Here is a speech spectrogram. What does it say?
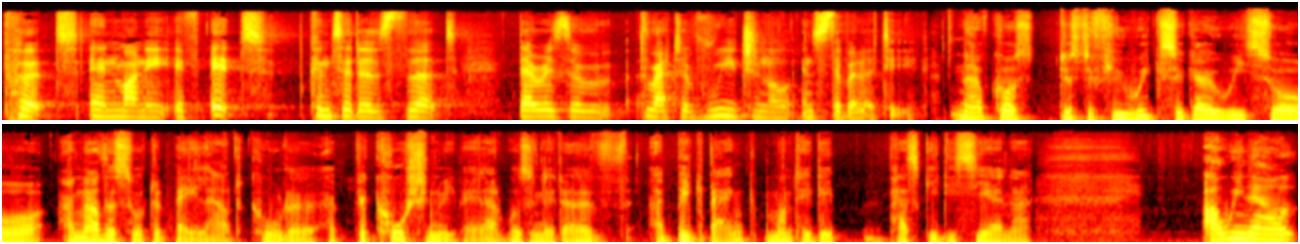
put in money if it considers that there is a threat of regional instability. Now, of course, just a few weeks ago, we saw another sort of bailout called a, a precautionary bailout, wasn't it, of a big bank, Monte dei Paschi di Siena. Are we now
